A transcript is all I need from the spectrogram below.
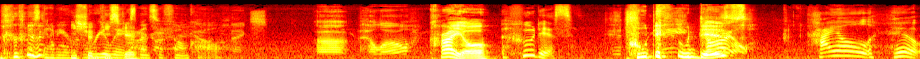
It's gonna be a You should be really expensive phone call. Thanks. Uh, hello? Kyle. Who dis? Who me, who dis? Kyle. Kyle who?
